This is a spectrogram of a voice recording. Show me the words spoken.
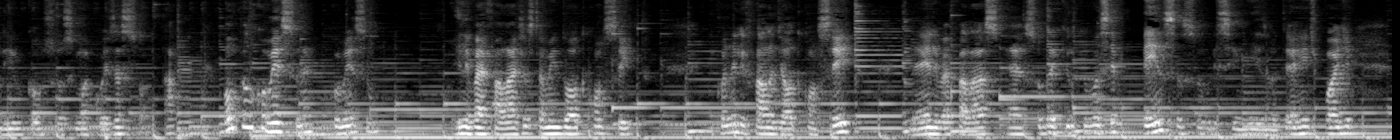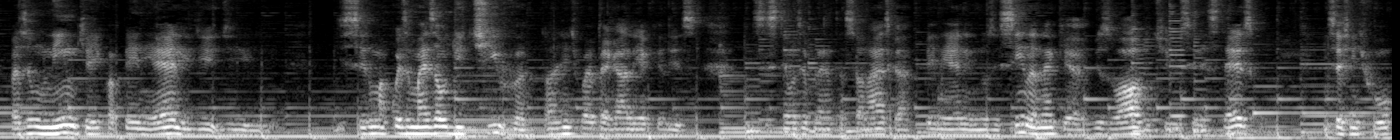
livro como se fosse uma coisa só, tá? Vamos pelo começo, né? No começo ele vai falar justamente do autoconceito. E quando ele fala de autoconceito, né, ele vai falar é, sobre aquilo que você pensa sobre si mesmo. Até a gente pode fazer um link aí com a PNL de, de, de ser uma coisa mais auditiva. Então a gente vai pegar ali aqueles sistemas representacionais que a PNL nos ensina, né, que é visual, auditivo e sinestésico. E se a gente for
